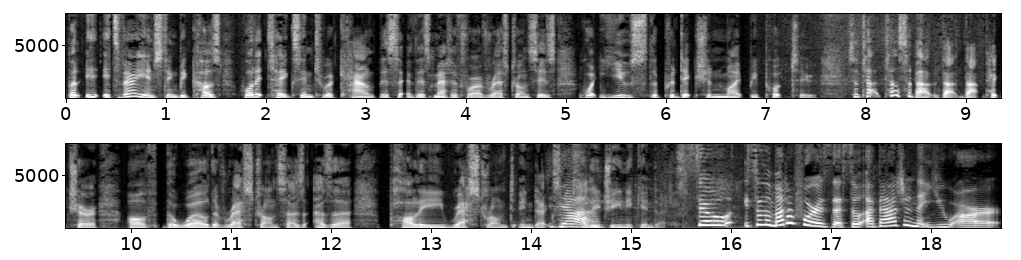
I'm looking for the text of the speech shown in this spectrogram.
But it's very interesting because what it takes into account this this metaphor of restaurants is what use the prediction might be put to. So t- tell us about that that picture of the world of restaurants as as a poly restaurant index, yeah. a polygenic index. So so the metaphor is this. So imagine that you are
